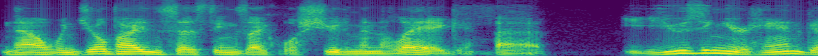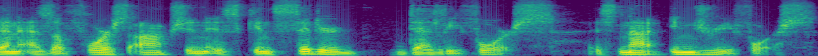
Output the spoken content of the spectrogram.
Now, when Joe Biden says things like, well, shoot him in the leg, uh, using your handgun as a force option is considered deadly force. It's not injury force.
